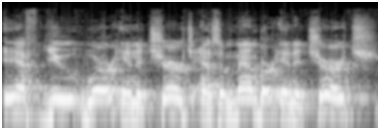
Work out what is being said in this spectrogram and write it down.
If you were in a church as a member in a church,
